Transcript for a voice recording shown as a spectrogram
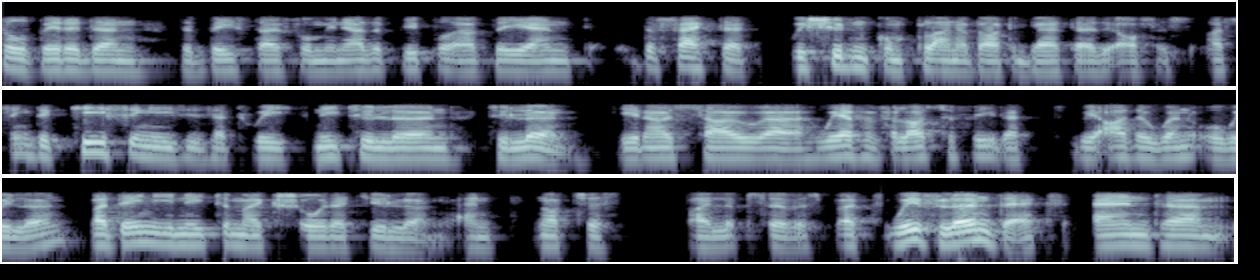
still better than the best day for many other people out there. And the fact that we shouldn't complain about a bad day at the office. I think the key thing is is that we need to learn to learn. You know, so uh, we have a philosophy that we either win or we learn, but then you need to make sure that you learn and not just by lip service. But we've learned that, and um,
